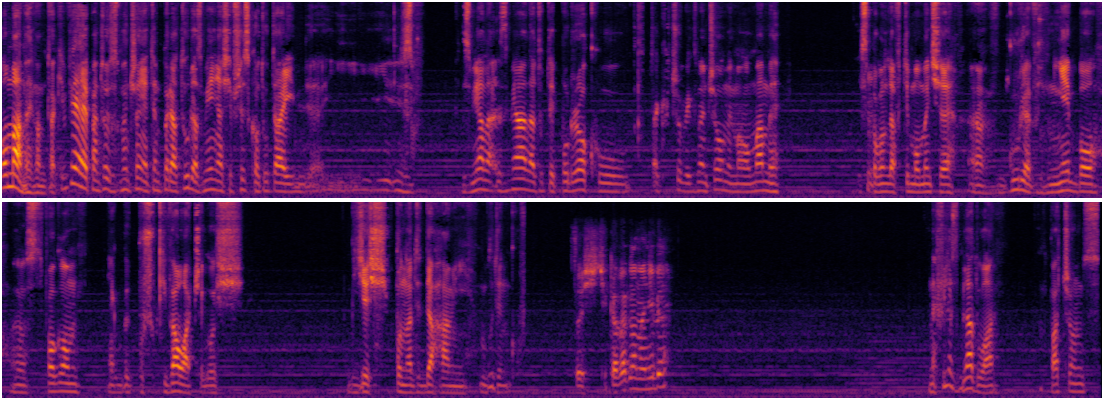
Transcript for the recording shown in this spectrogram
O mamy mam takie. Wie pan, to jest zmęczenie, temperatura, zmienia się wszystko tutaj. e, I, i z, zmiana, zmiana tutaj po roku. Tak człowiek zmęczony, mało mamy. I spogląda w tym momencie e, w górę, w niebo, e, z trwogą, jakby poszukiwała czegoś gdzieś ponad dachami budynków. Coś ciekawego na niebie? Na chwilę zbladła, patrząc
